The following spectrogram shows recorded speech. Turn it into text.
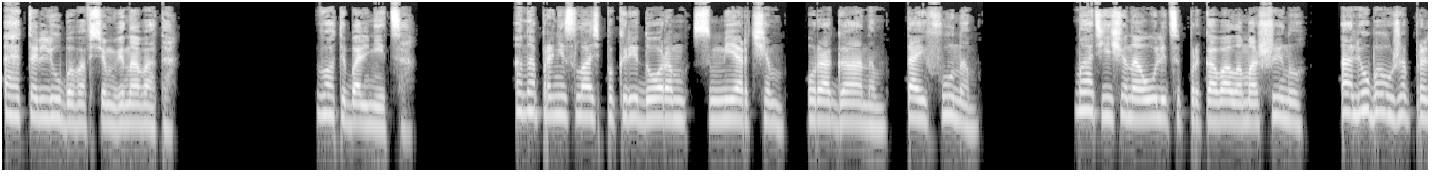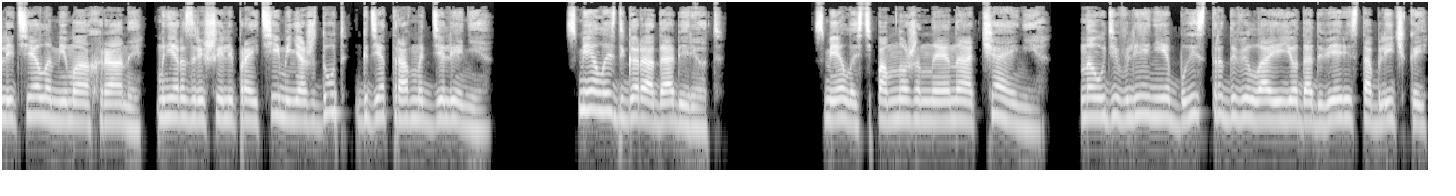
Это Люба во всем виновата. Вот и больница. Она пронеслась по коридорам смерчем, ураганом, тайфуном. Мать еще на улице парковала машину, а Люба уже пролетела мимо охраны. Мне разрешили пройти, меня ждут, где травмоотделение. Смелость города берет. Смелость, помноженная на отчаяние, на удивление быстро довела ее до двери с табличкой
